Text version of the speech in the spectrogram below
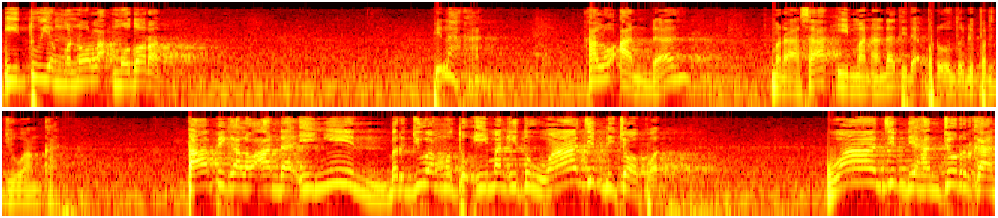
Itu yang menolak mudarat. Silahkan. Kalau anda merasa iman anda tidak perlu untuk diperjuangkan. Tapi kalau anda ingin berjuang untuk iman itu wajib dicopot wajib dihancurkan.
